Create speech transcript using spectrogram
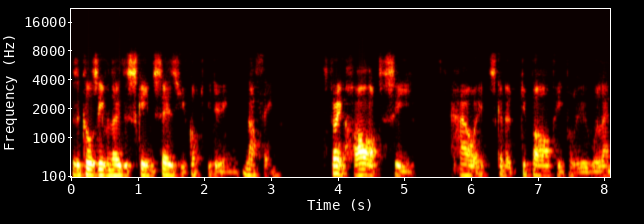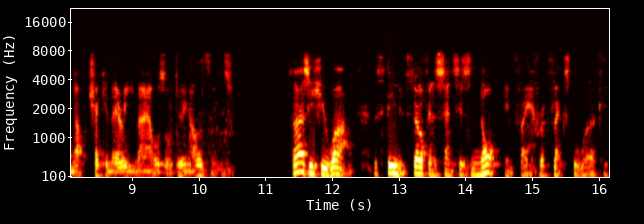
Because, of course, even though the scheme says you've got to be doing nothing, it's very hard to see how it's going to debar people who will end up checking their emails or doing other things. So that's issue one. The scheme itself, in a sense, is not in favour of flexible working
